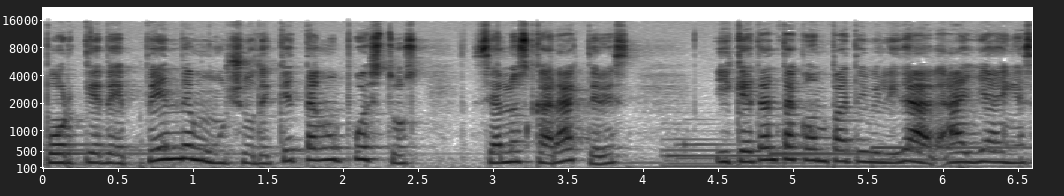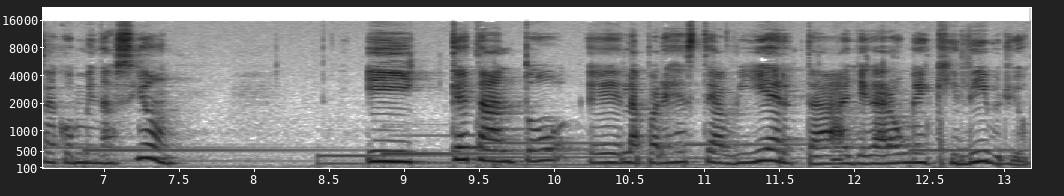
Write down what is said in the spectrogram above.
porque depende mucho de qué tan opuestos sean los caracteres y qué tanta compatibilidad haya en esa combinación y qué tanto eh, la pareja esté abierta a llegar a un equilibrio.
